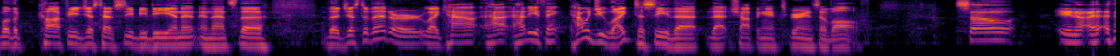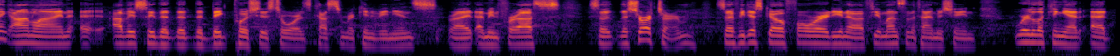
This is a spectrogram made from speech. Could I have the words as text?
will the coffee just have CBD in it, and that's the the gist of it, or like how how how do you think how would you like to see that that shopping experience evolve? So you know, I, I, think online, uh, obviously, the, the, the big push is towards customer convenience, right? I mean, for us, so the short term. So if you just go forward, you know, a few months in the time machine, we're looking at at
